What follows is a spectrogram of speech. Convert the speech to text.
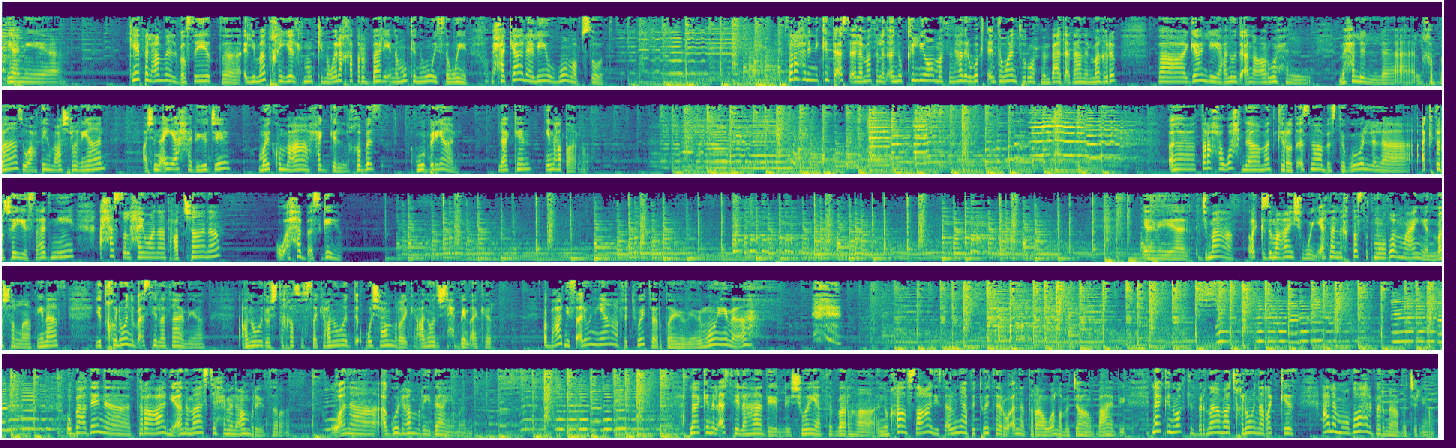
يعني كيف العمل البسيط اللي ما تخيلت ممكن ولا خطر في بالي إنه ممكن هو يسويه؟ وحكى لي وهو مبسوط. صراحة لاني كنت أسأله مثلا إنه كل يوم مثلا هذا الوقت أنت وين تروح من بعد أذان المغرب؟ فقال لي عنود أنا أروح محل الخباز وأعطيهم عشرة ريال عشان أي أحد يجي وما يكون معاه حق الخبز هو بريال لكن ينعطى له. صراحة واحدة ما ذكرت اسمها بس تقول أكثر شيء يسعدني أحصل حيوانات عطشانة وأحب أسقيها يعني يا جماعة ركزوا معاي شوي. إحنا نختص في موضوع معين ما شاء الله. في ناس يدخلون بأسئلة ثانية. عنود وش تخصصك؟ عنود وش عمرك؟ عنود وش تحبين أكل؟ طب عادي يسألوني إياها في تويتر. طيب يعني مو هنا. وبعدين ترى عادي أنا ما أستحي من عمري ترى. وأنا أقول عمري دائما لكن الأسئلة هذه اللي شوي أعتبرها أنه خاصة عادي يسألونيها في تويتر وأنا ترى والله بجاوب عادي. لكن وقت البرنامج خلونا نركز على موضوع البرنامج اليوم.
